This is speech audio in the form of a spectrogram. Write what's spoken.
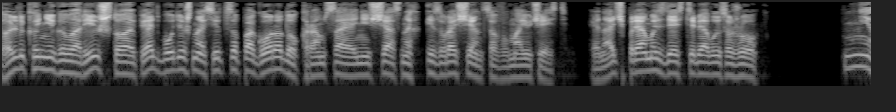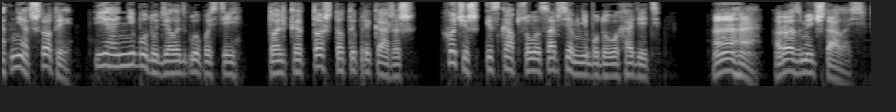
«Только не говори, что опять будешь носиться по городу, кромсая несчастных извращенцев в мою честь, иначе прямо здесь тебя высажу». «Нет, нет, что ты, я не буду делать глупостей, только то, что ты прикажешь. Хочешь, из капсулы совсем не буду выходить?» «Ага, размечталась.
